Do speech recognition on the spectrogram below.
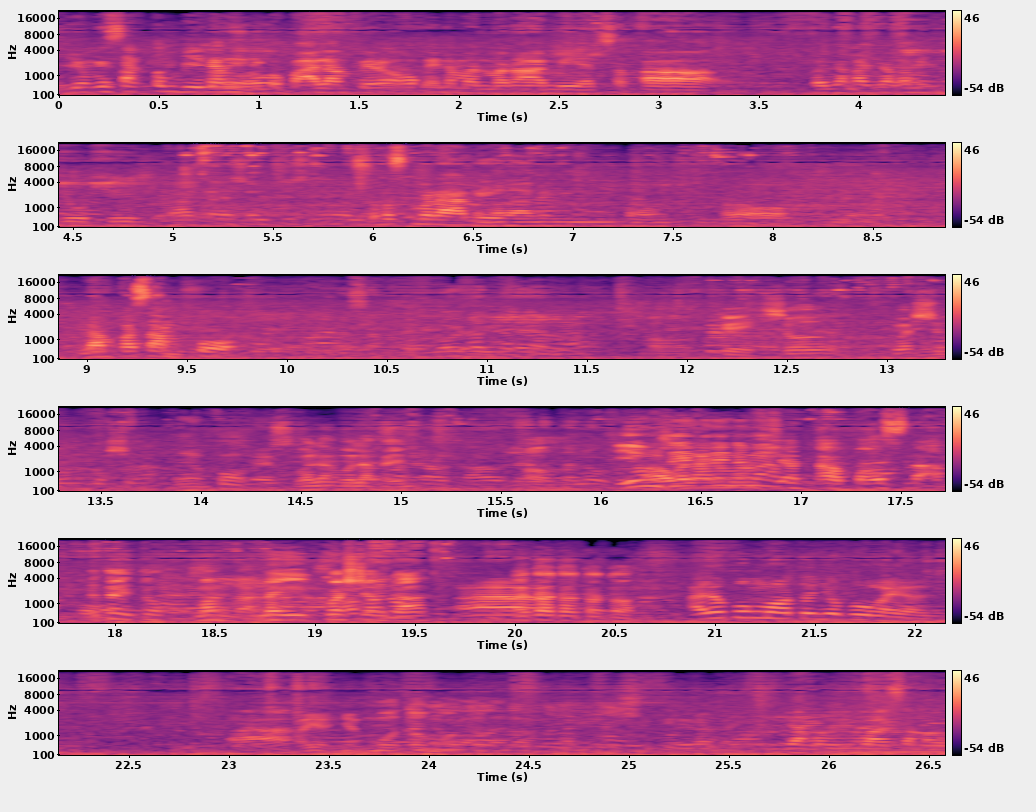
yung eksaktong bilang hindi ko pa alam pero okay naman marami at saka kanya-kanya kami duty. So mas marami. maraming taon. Oo. Lampas sampo. Okay, so, question, question. Ayan po. Wala, wala kayo. Oh. Yung Ah, wala rin namang naman. chat. Ah, pause na ako. Ito, ito. Ma'am, may question ka? Ah. Ito, ito, ito, ito. Ano pong motto nyo po ngayon? Ah, Ayun, yung moto, moto. hindi ako iwan sa mga.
